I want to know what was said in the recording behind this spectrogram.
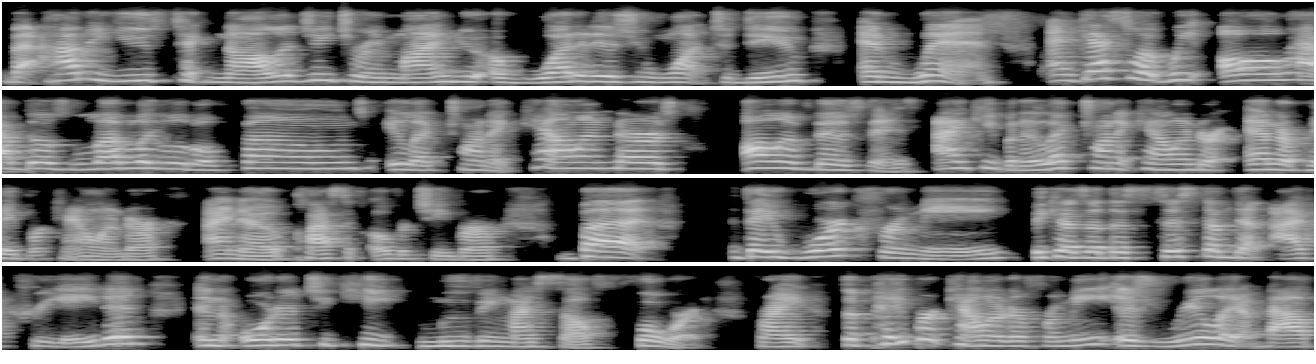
about how to use technology to remind you of what it is you want to do and when and guess what we all have those lovely little phones electronic calendars all of those things. I keep an electronic calendar and a paper calendar. I know, classic overachiever, but they work for me because of the system that I've created in order to keep moving myself forward, right? The paper calendar for me is really about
